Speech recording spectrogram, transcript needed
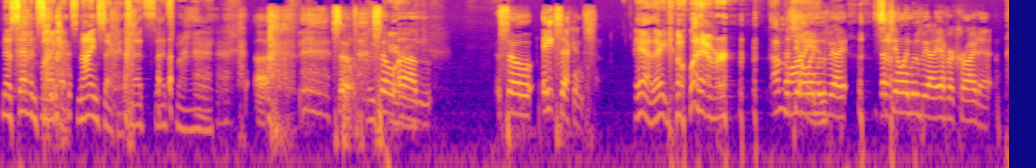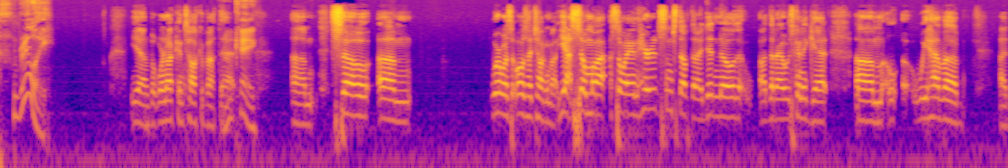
No, seven seconds, nine seconds. That's that's my movie. So, so, um, so eight seconds. Yeah, there you go. Whatever. I'm That's lying. the only movie I. That's So- the only movie I ever cried at. Really? Yeah, but we're not going to talk about that. Okay. Um, so, um, where was it? What was I talking about? Yeah. So my so I inherited some stuff that I didn't know that uh, that I was going to get. Um, we have a, a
